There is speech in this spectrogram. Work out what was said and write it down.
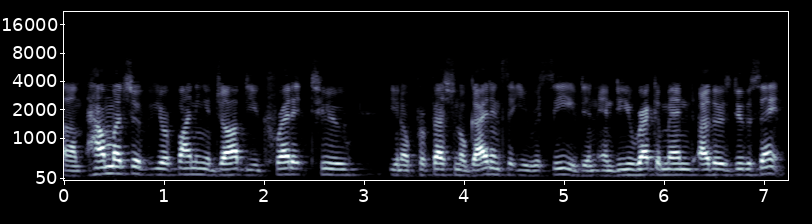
Um, how much of your finding a job do you credit to, you know, professional guidance that you received, and, and do you recommend others do the same?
